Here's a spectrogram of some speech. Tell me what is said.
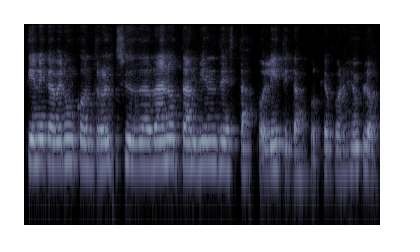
tiene que haber un control ciudadano también de estas políticas, porque por ejemplo,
